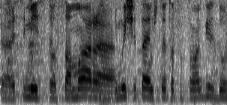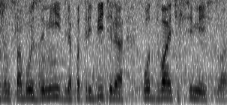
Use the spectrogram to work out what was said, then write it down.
э, семейство Самара. И мы считаем, что этот автомобиль должен собой заменить для потребителя вот два этих семейства.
